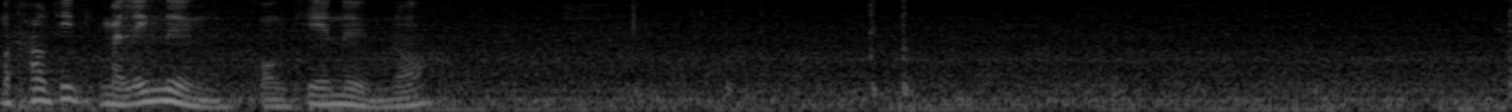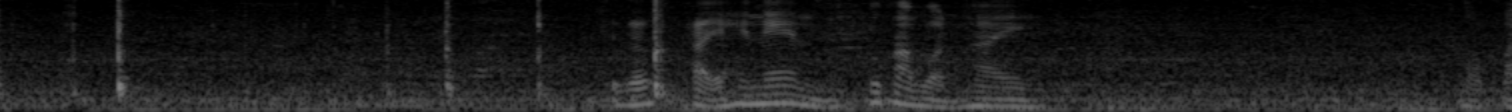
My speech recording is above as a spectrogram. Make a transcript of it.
มาเข้าที่หมายเลขหนึ่งของ K1 เนาะคือก็ไขให้แน่นเพื่อความปลอดภัย ต่อไป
